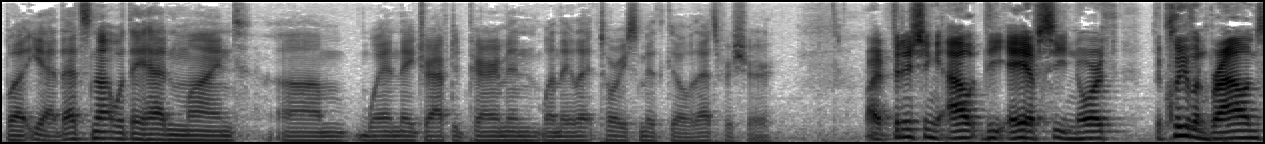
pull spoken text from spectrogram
but yeah, that's not what they had in mind um, when they drafted Perriman. When they let Torrey Smith go, that's for sure. All right, finishing out the AFC North. The Cleveland Browns,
